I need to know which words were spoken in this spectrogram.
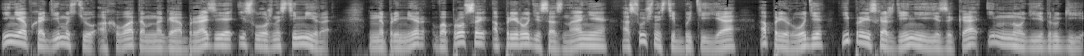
и необходимостью охвата многообразия и сложности мира. Например, вопросы о природе сознания, о сущности бытия, о природе и происхождении языка и многие другие.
